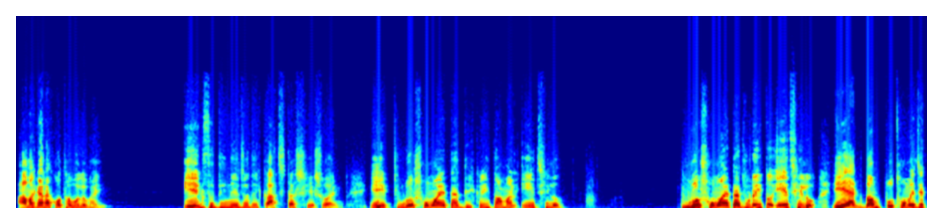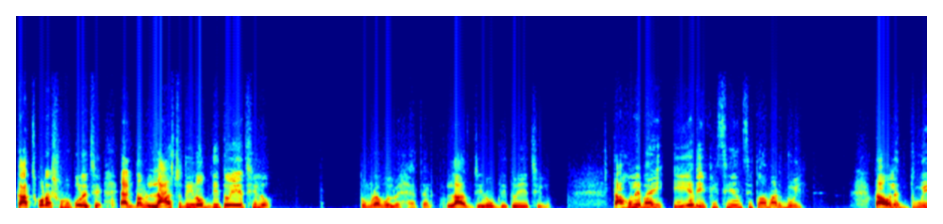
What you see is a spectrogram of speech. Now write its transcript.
আমাকে একটা কথা বলো ভাই। এক্স দিনে যদি কাজটা শেষ হয়, এই পুরো সময়টা দেখেই তো আমার এ ছিল। পুরো সময়টা জুড়েই তো এ ছিল। এ একদম প্রথমে যে কাজ করা শুরু করেছে, একদম লাস্ট দিন অবধি তো এ ছিল। তোমরা বলবে হ্যাঁ স্যার লাস্ট দিন অবধি তো এ ছিল। তাহলে ভাই এর এফিসিয়েন্সি তো আমার দুই। তাহলে দুই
